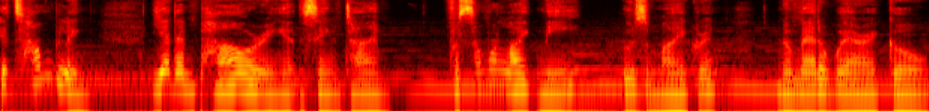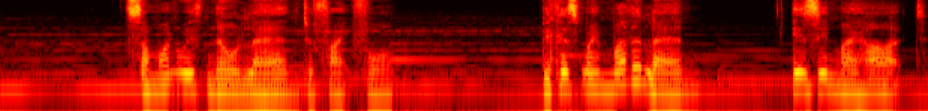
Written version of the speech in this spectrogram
It's humbling, yet empowering at the same time, for someone like me, who's a migrant, no matter where I go, someone with no land to fight for because my motherland is in my heart.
